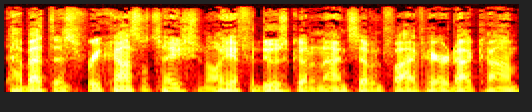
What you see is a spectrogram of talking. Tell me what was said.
how about this free consultation? All you have to do is go to 975hair.com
